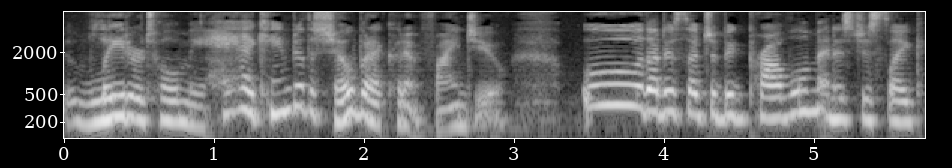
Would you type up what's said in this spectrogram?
later told me, Hey, I came to the show, but I couldn't find you. Ooh, that is such a big problem. And it's just like,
